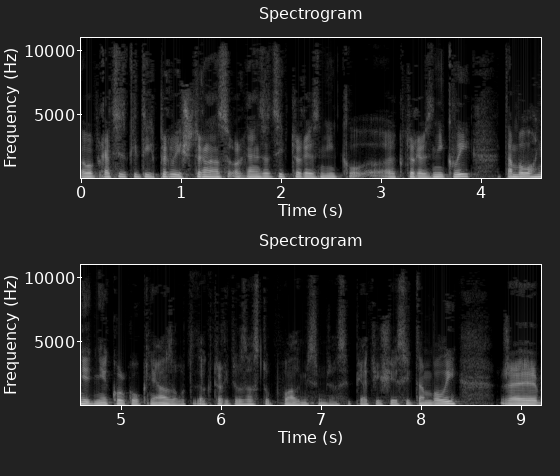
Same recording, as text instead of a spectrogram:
Lebo prakticky tých prvých 14 organizácií, ktoré, vznikl, ktoré vznikli, tam bolo hneď niekoľko kňazov, teda, ktorí to zastupovali, myslím, že asi 5-6 tam boli, že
